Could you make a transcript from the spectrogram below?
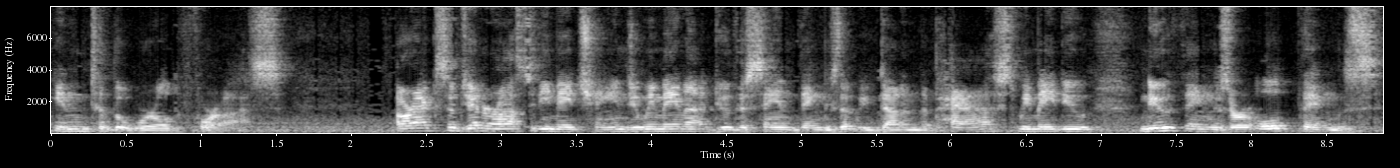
into the world for us. Our acts of generosity may change, and we may not do the same things that we've done in the past. We may do new things or old things,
